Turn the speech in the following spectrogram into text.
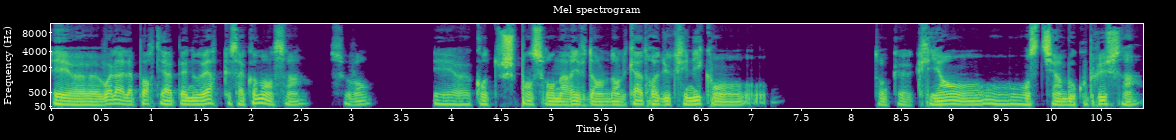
Et voilà, la porte est à peine ouverte que ça commence, hein, souvent. Et euh, quand je pense qu'on arrive dans, dans le cadre du clinique, on, donc client, on, se tient beaucoup plus. Hein.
